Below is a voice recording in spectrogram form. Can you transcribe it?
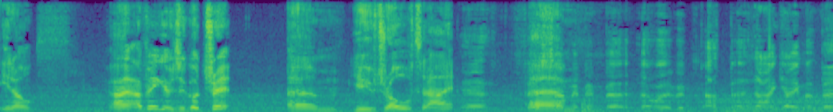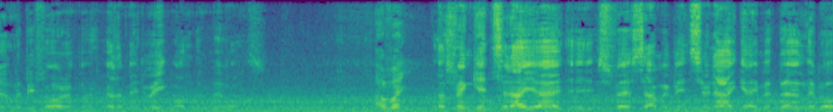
you know, I, I think it was a good trip. Um, you've drove tonight. Yeah. First time Um, we've been, Bur- no, we've had a night game at Burnley before, haven't we? Had a midweek one didn't we, once. Have we? I was thinking today, yeah, it's the first time we've been to a night game at Burnley, but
